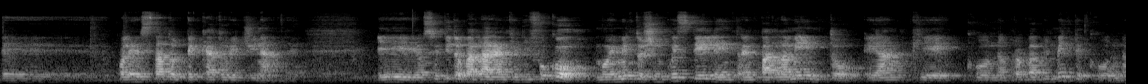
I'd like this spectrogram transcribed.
E qual è stato il peccato originale? E ho sentito parlare anche di Foucault, il Movimento 5 Stelle entra in Parlamento e anche con, probabilmente con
